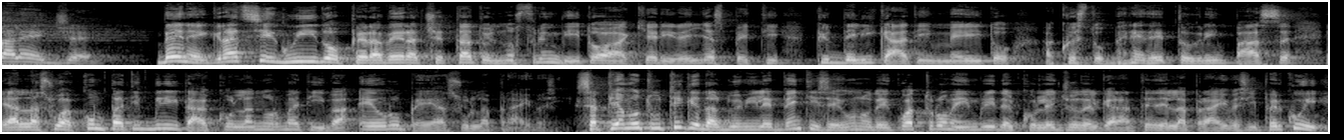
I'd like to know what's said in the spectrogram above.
Questa è la legge. Bene, grazie Guido per aver accettato il nostro invito a chiarire gli aspetti più delicati in merito a questo benedetto Green Pass e alla sua compatibilità con la normativa europea sulla privacy. Sappiamo tutti che dal 2020 sei uno dei quattro membri del Collegio del Garante della Privacy, per cui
